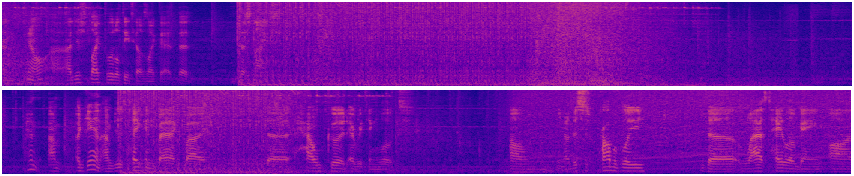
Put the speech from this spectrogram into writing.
And you know, I, I just like the little details like that. That that's nice. And I'm again, I'm just taken back by the how good everything looks. Um, you know, this is probably the last Halo game on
